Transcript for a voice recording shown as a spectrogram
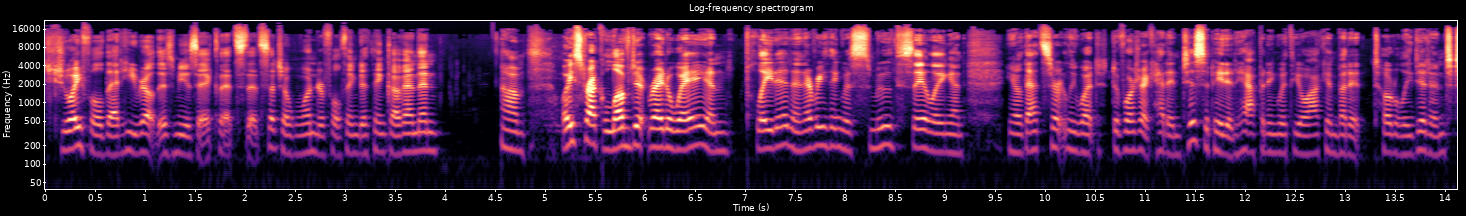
joyful that he wrote this music. That's that's such a wonderful thing to think of. And then um, loved it right away and played it, and everything was smooth sailing. And, you know, that's certainly what Dvorak had anticipated happening with Joachim, but it totally didn't.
